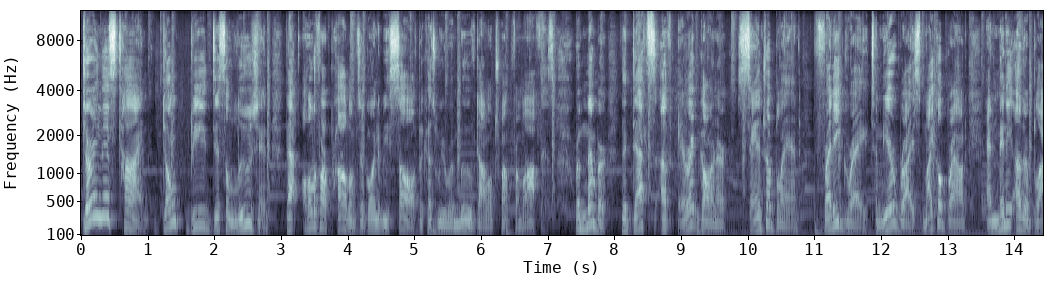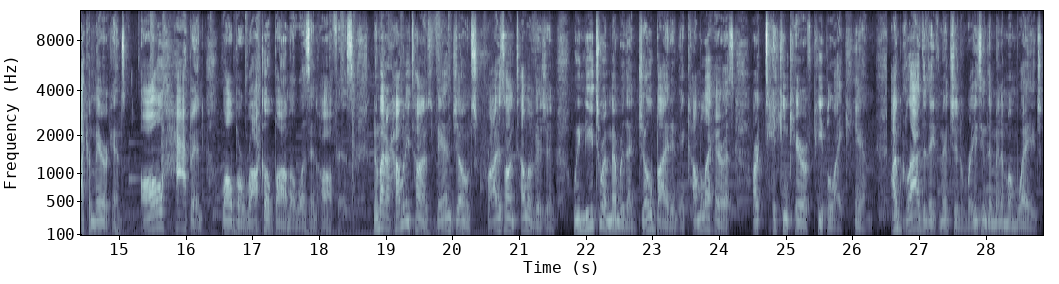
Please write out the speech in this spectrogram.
During this time, don't be disillusioned that all of our problems are going to be solved because we remove Donald Trump from office. Remember, the deaths of Eric Garner, Sandra Bland, Freddie Gray, Tamir Rice, Michael Brown, and many other black Americans all happened while Barack Obama was in office. No matter how many times Van Jones cries on television, we need to remember that Joe Biden and Kamala Harris are taking care of people like him. I'm glad that they've mentioned raising the minimum wage,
